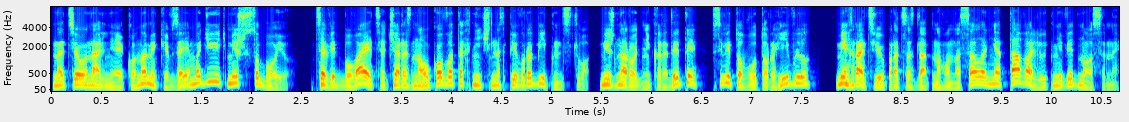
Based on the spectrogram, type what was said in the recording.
Національні економіки взаємодіють між собою. Це відбувається через науково-технічне співробітництво, міжнародні кредити, світову торгівлю, міграцію працездатного населення та валютні відносини.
